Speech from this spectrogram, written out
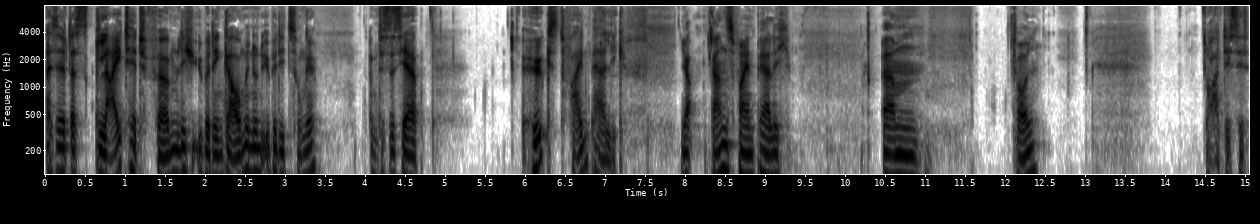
Also das gleitet förmlich über den Gaumen und über die Zunge. Und das ist ja höchst feinperlig. Ja, ganz feinperlig. Ähm, toll. Oh, das ist,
